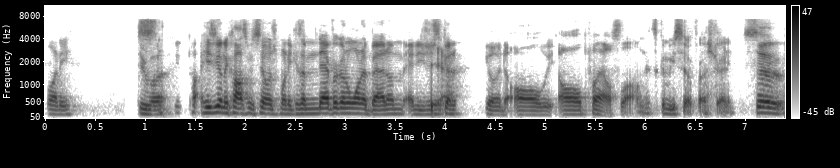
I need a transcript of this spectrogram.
do what? He's going to cost me so much money because I'm never going to want to bet him, and he's just Yeah. going to be good all all playoffs long. It's going to be so frustrating. So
